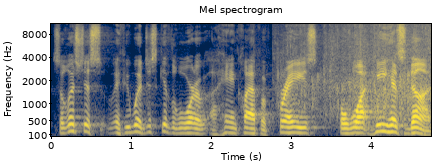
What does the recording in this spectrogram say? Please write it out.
So let's just, if you would, just give the Lord a, a hand clap of praise for what He has done.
